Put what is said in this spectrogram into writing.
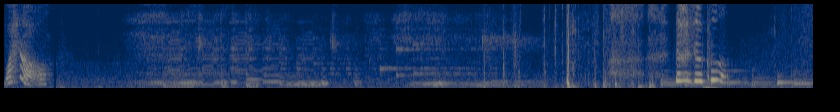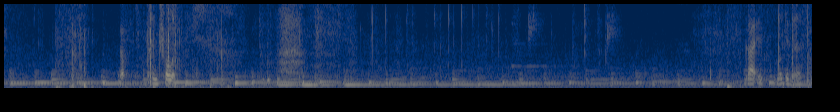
Wow. that was so cool. Oh, controller. Guys, look at this.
